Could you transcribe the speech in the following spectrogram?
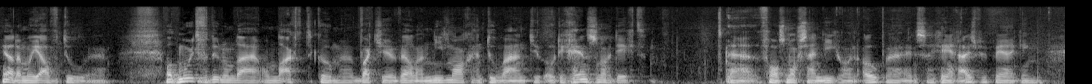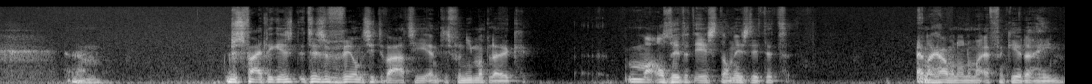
ja, dan moet je af en toe wat moeite voor doen om daar om erachter te komen wat je wel en niet mag. En toen waren natuurlijk ook de grenzen nog dicht. Uh, vooralsnog zijn die gewoon open en is er geen reisbeperking. Um, dus feitelijk is het is een vervelende situatie en het is voor niemand leuk. Maar als dit het is, dan is dit het. En dan gaan we er nog maar even een keer doorheen.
